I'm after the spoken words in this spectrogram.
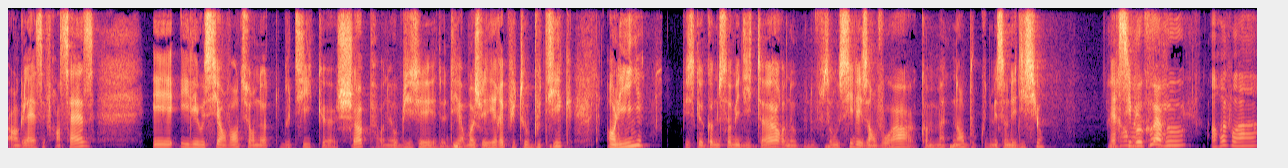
anglaise et française. Et il est aussi en vente sur notre boutique shop. On est obligé de dire, moi je dirais plutôt boutique en ligne. puisque comme nous sommes éditeurs, nous faisons aussi les envois, comme maintenant beaucoup de maisons d'édition. Merci beaucoup merci. à vous. Au revoir.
